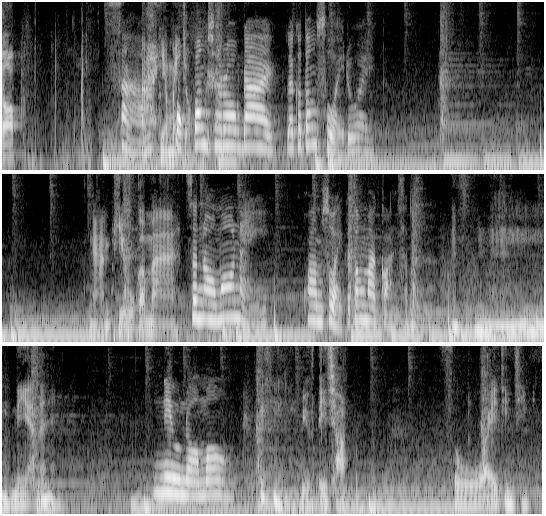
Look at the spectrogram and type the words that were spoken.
จบ 3. อะยังไม่ปกจบ ป้องเชื้อโรคได้ แล้วก็ต้องสวยด้วย งานผิวก็มา จะ normal ไหน ความสวยก็ต้องมาก่อนเสมอหืมเนียนนะ New normal บิวตี้ช็อต สวยจริง ๆ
